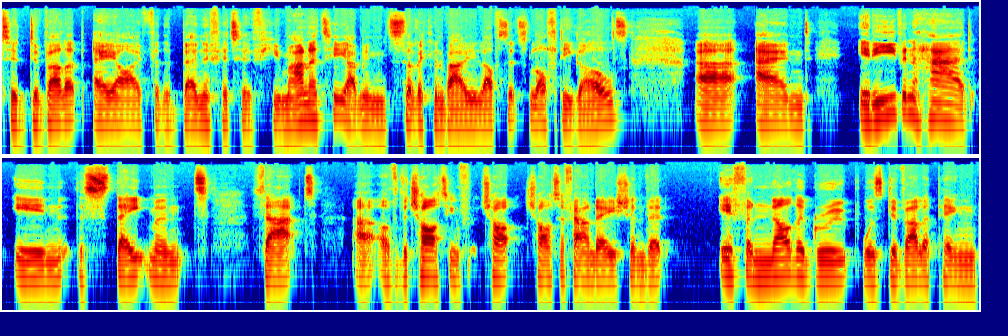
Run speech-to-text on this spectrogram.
to, develop AI for the benefit of humanity. I mean, Silicon Valley loves its lofty goals, uh, and it even had in the statement that uh, of the Charting, Char- Charter Foundation that if another group was developing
